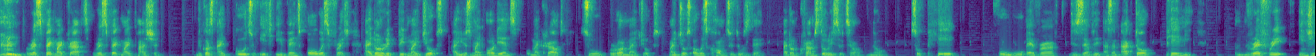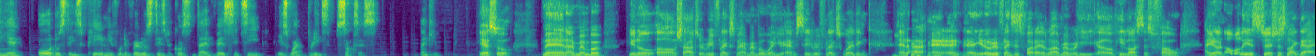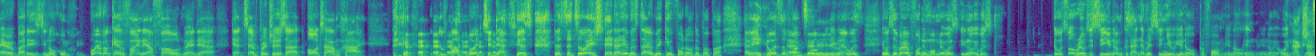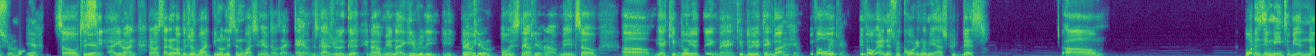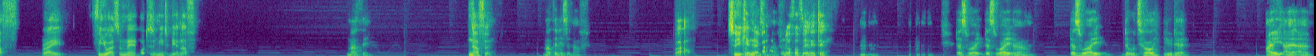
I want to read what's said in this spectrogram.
respect my craft, respect my passion because I go to each event always fresh. I don't repeat my jokes. I use my audience or my crowd to run my jokes. My jokes always come to those there. I don't cram stories to tell. No. So pay for whoever deserves it. As an actor, pay me. Referee, engineer, all those things, pay me for the various things because diversity is what breeds success. Thank you. Yeah, so man, I remember, you know, uh, shout out to Reflex, man. I remember when you MC Reflex wedding, and uh, and, and, and you know, Reflex's father-in-law. I remember he uh, he lost his phone. And you know, Mhm. normally in situations like that, everybody's you know who, whoever can find their phone, man, their their temperature is at all time high. that feels the situation. I even started making fun of the papa. I mean, it was a I'm funny moment, you you. know, it was it was a very funny moment. It was you know, it was it was so real to see, you know, because I never seen you, you know, perform, you know, in you know, or in action. That's true. Yeah. So to Yeah. see that, you know, and, and I was standing up and just watch, you know, listen, watching everything. I was like, damn, this guy's really good. You know what I mean? Like he really, he, you know, Thank he you. know his Thank stuff. You. you. know what I mean? So, uh, yeah, keep doing your thing, man. Keep doing your thing. But you. before we before we end this recording, let me ask you this. Um, what does it mean to be enough, right? For you as a man, what does it mean to be enough? Nothing. Nothing. Nothing is enough. Wow. So you can Nothing never is have enough of anything. Mm-mm. Mm-mm. That's why. That's why. Um, that's why they will tell you that I I I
